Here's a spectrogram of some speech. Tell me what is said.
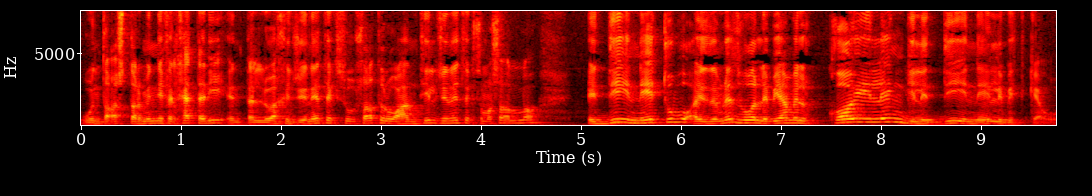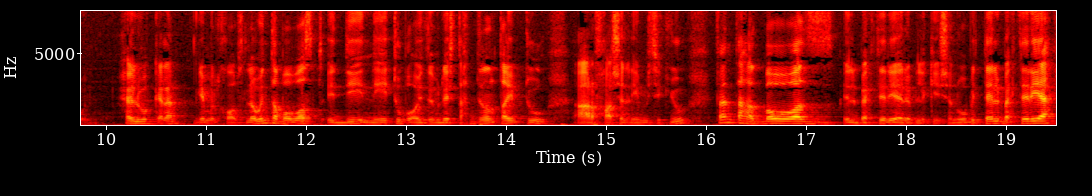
وانت اشطر مني في الحتة دي انت اللي واخد genetics وشاطر وعنتيل genetics ما شاء الله. ال DNA topoisomerase هو اللي بيعمل coiling لل DNA اللي بيتكون. حلو الكلام؟ جميل خالص. لو انت بوظت ال DNA topoisomerase تحديدا type 2 اعرفها عشان ال MCQ فانت هتبوظ ال bacteria replication وبالتالي البكتيريا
